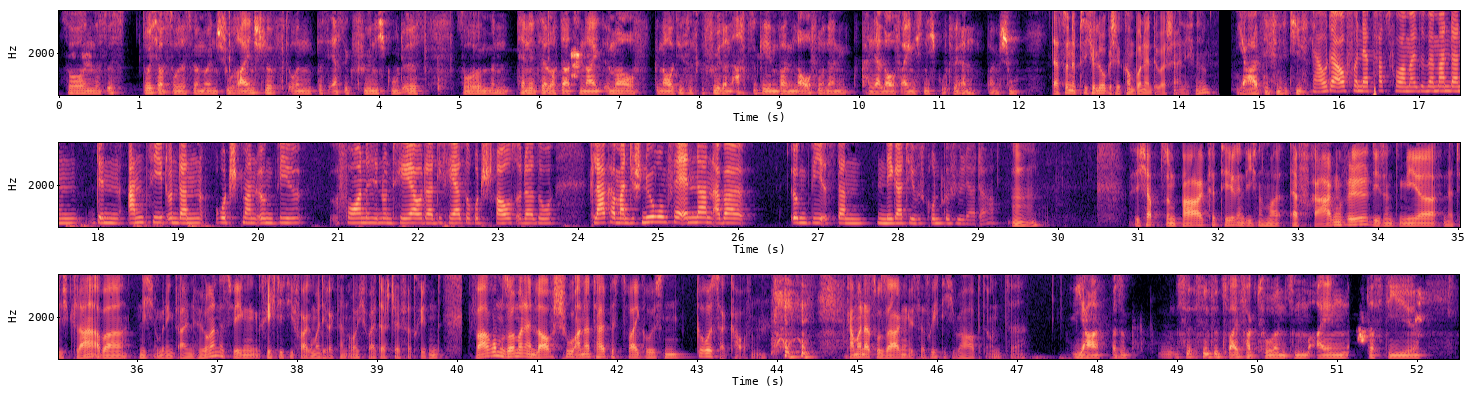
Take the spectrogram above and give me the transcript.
So, und es ist durchaus so, dass wenn man in den Schuh reinschlüpft und das erste Gefühl nicht gut ist, so man tendenziell auch dazu neigt, immer auf genau dieses Gefühl dann Acht zu geben beim Laufen und dann kann der Lauf eigentlich nicht gut werden beim Schuh. Das ist so eine psychologische Komponente wahrscheinlich, ne? Ja, definitiv. Ja, oder auch von der Passform. Also wenn man dann den anzieht und dann rutscht man irgendwie vorne hin und her oder die Ferse rutscht raus oder so. Klar kann man die Schnürung verändern, aber irgendwie ist dann ein negatives Grundgefühl ja da. Mhm. Ich habe so ein paar Kriterien, die ich nochmal erfragen will. Die sind mir natürlich klar, aber nicht unbedingt allen Hörern. Deswegen richte ich die Frage mal direkt an euch weiter, stellvertretend. Warum soll man einen Laufschuh anderthalb bis zwei Größen größer kaufen? Kann man das so sagen? Ist das richtig überhaupt? Und, äh ja, also es sind so zwei Faktoren. Zum einen, dass die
